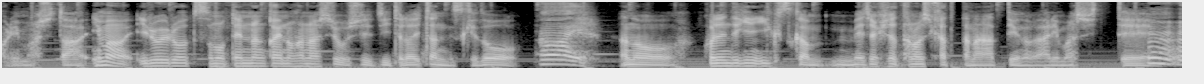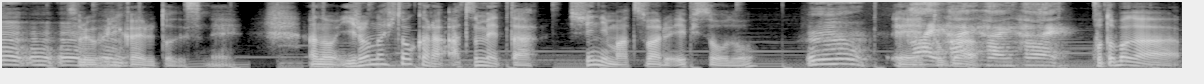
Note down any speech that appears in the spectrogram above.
かりました。今いろいろその展覧会の話を教えていただいたんですけどはい、あの個人的にいくつかめちゃくちゃ楽しかったなっていうのがありまして、それを振り返るとですねあのいろんな人から集めた死にまつわるエピソード、うん、えーとはいはいがはいはい。言葉が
